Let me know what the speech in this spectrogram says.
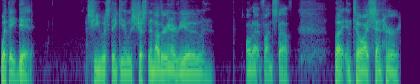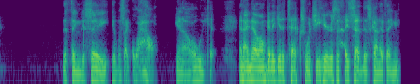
what they did. She was thinking it was just another interview and all that fun stuff. But until I sent her the thing to say, it was like, wow, you know, we can. And I know I'm going to get a text when she hears that I said this kind of thing.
